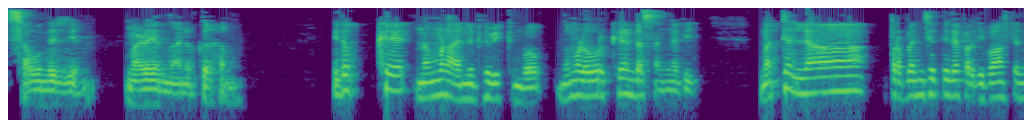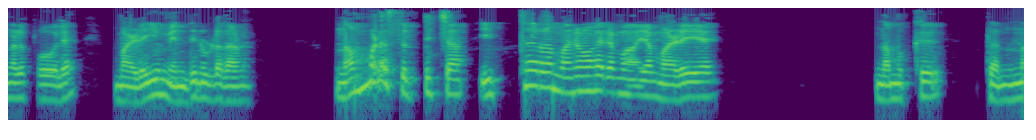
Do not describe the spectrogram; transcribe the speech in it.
സൗന്ദര്യം മഴ എന്ന അനുഗ്രഹം ഇതൊക്കെ നമ്മൾ അനുഭവിക്കുമ്പോൾ നമ്മൾ ഓർക്കേണ്ട സംഗതി മറ്റെല്ലാ പ്രപഞ്ചത്തിലെ പ്രതിഭാസങ്ങളെ പോലെ മഴയും എന്തിനുള്ളതാണ്? നമ്മളെ സൃഷ്ടിച്ച ഇത്ര മനോഹരമായ മഴയെ നമുക്ക് തന്ന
